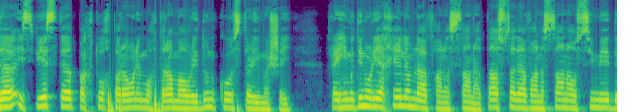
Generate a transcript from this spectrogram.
د اس بي اس د پښتو خبرونې محترم اوریدونکو ستړي مشئ رحیم الدین وړیا خیلم له افغانستانه تاسو ته د افغانستان او سیمې د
